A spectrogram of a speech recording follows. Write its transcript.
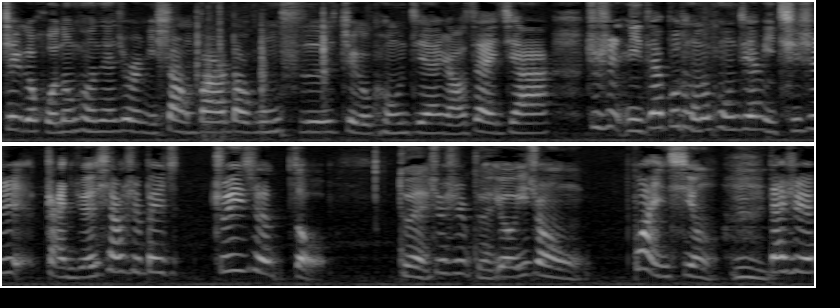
这个活动空间就是你上班到公司这个空间，然后在家，就是你在不同的空间里，其实感觉像是被追着走，对，就是有一种惯性。嗯，但是，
